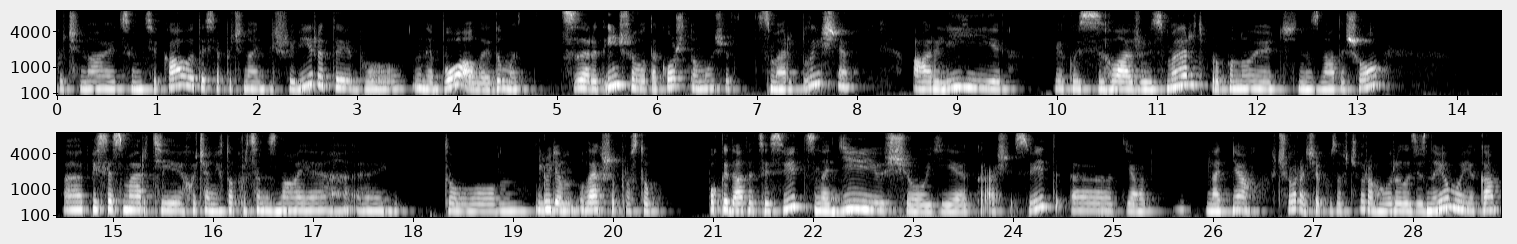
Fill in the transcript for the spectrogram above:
починають цим цікавитися, починають більше вірити, бо не бо, але думаю, серед іншого також тому, що смерть ближче, а релігії якось згладжують смерть, пропонують не знати що е, після смерті, хоча ніхто про це не знає, е, то людям легше просто покидати цей світ з надією, що є кращий світ. Е, Я на днях вчора чи позавчора говорила зі знайомою, яка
